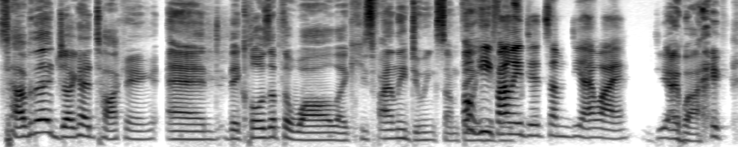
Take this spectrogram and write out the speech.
Tabitha and Jughead talking, and they close up the wall. Like he's finally doing something. Oh, he he's finally like, did some DIY. DIY.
